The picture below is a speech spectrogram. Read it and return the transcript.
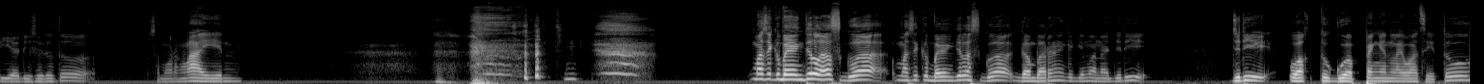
dia di situ tuh sama orang lain. masih kebayang jelas gue masih kebayang jelas gue gambarnya kayak gimana jadi jadi waktu gue pengen lewat situ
